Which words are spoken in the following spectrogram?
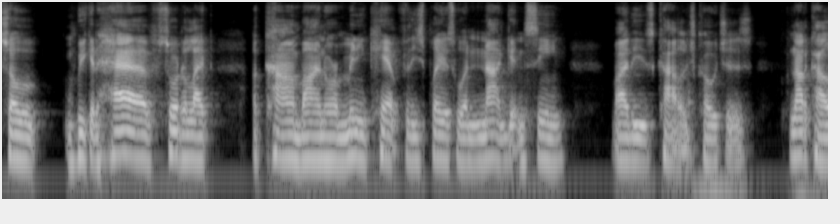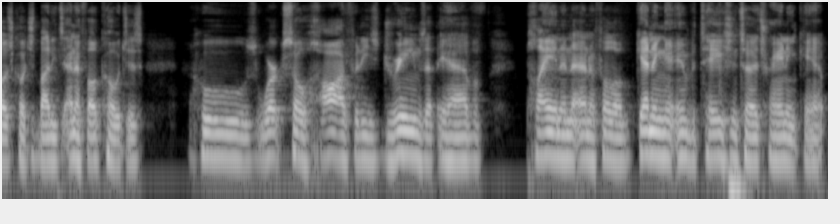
so we could have sort of like a combine or a mini camp for these players who are not getting seen by these college coaches, not college coaches, by these NFL coaches who's worked so hard for these dreams that they have of playing in the NFL or getting an invitation to a training camp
